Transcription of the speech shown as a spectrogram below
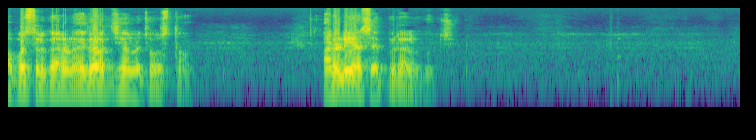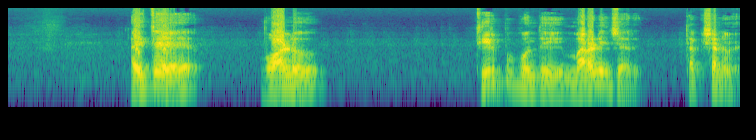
అపస్తుల కారణం ఐదో అధ్యాయంలో చూస్తాం. అననీయ సప్పిరాల గురించి. అయితే వాళ్ళు తీర్పు పొంది మరణించారు తక్షణమే.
